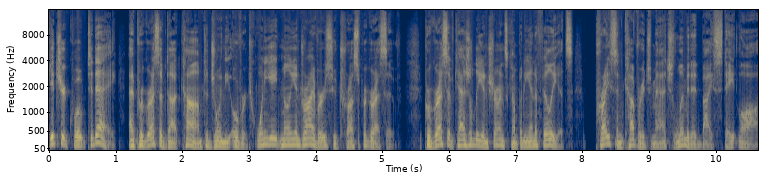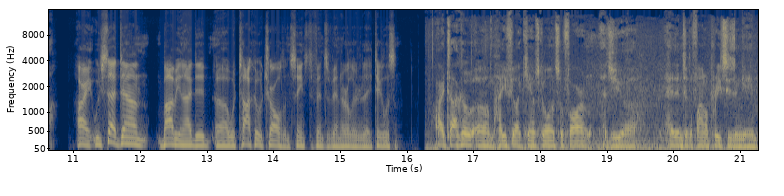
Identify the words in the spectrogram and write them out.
Get your quote today at progressive.com to join the over 28 million drivers who trust Progressive. Progressive Casualty Insurance Company and Affiliates. Price and coverage match limited by state law. All right, we sat down, Bobby and I did, uh, with Taco Charlton, Saints defensive end, earlier today. Take a listen. All right, Taco, um, how you feel like camp's going so far as you uh, head into the final preseason game?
